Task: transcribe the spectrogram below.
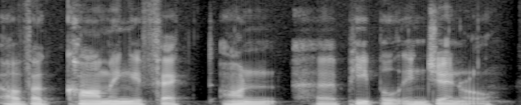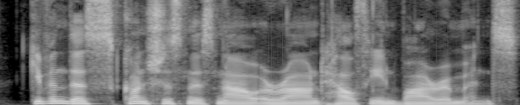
of a calming effect on uh, people in general. Given this consciousness now around healthy environments,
